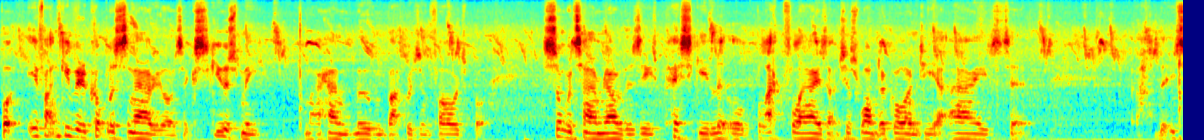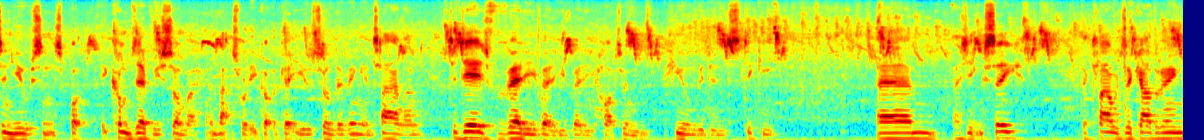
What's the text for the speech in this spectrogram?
But if I can give you a couple of scenarios, excuse me, my hand moving backwards and forwards, but summertime now there's these pesky little black flies that just want to go into your eyes to it's a nuisance but it comes every summer and that's what you've got to get used to living in Thailand. Today is very very very hot and humid and sticky. Um, as you can see the clouds are gathering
